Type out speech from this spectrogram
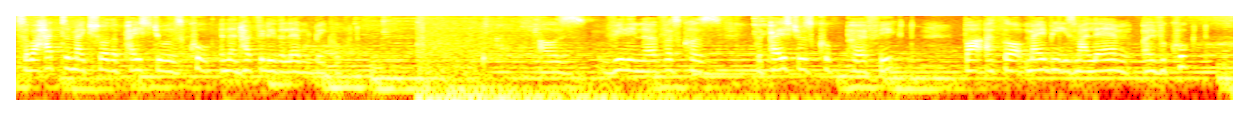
So I had to make sure the pastry was cooked and then hopefully the lamb would be cooked. I was really nervous because the pastry was cooked perfect, but I thought maybe is my lamb overcooked?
